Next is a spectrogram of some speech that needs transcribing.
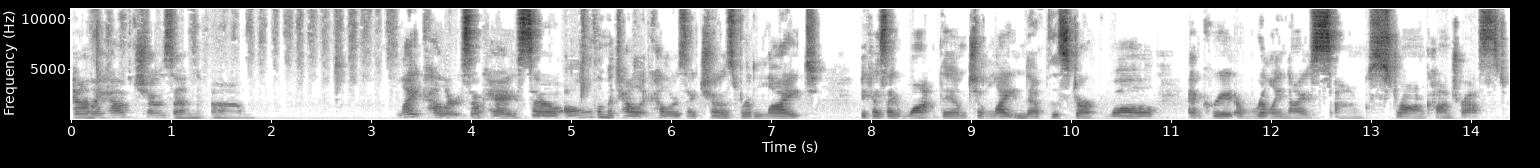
And I have chosen um, light colors, okay? So all the metallic colors I chose were light because I want them to lighten up this dark wall and create a really nice, um, strong contrast.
